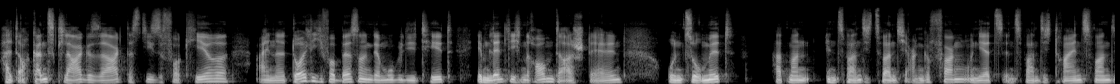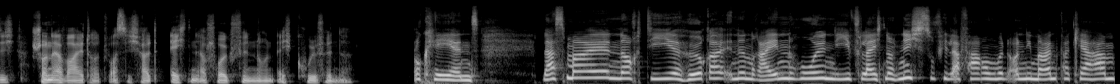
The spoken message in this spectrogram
halt auch ganz klar gesagt, dass diese Verkehre eine deutliche Verbesserung der Mobilität im ländlichen Raum darstellen und somit hat man in 2020 angefangen und jetzt in 2023 schon erweitert, was ich halt echt einen Erfolg finde und echt cool finde. Okay, Jens. Lass mal noch die HörerInnen reinholen, die vielleicht noch nicht so viel Erfahrung mit On-Demand-Verkehr haben.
